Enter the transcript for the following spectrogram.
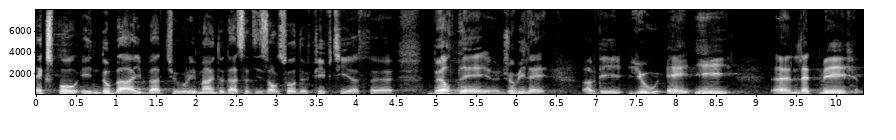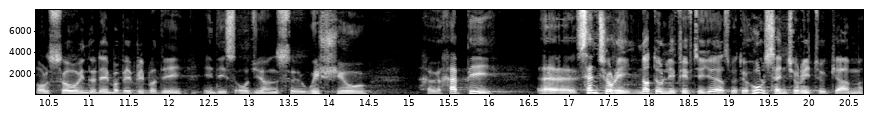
expo in Dubai, but you reminded us that it is also the 50th uh, birthday, uh, jubilee of the UAE. And let me also, in the name of everybody in this audience, uh, wish you a happy century, not only 50 years, but a whole century to come,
